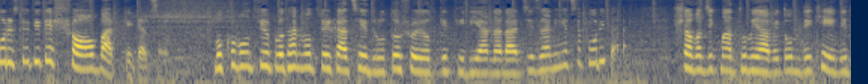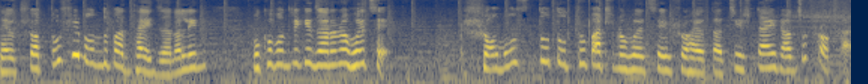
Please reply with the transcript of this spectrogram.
পরিস্থিতিতে সব আটকে গেছে। মুখ্যমন্ত্রী ও প্রধানমন্ত্রীর কাছে দ্রুত সৈয়দকে ফিরিয়ে আনার আর্জি জানিয়েছে পরিবার। সামাজিক মাধ্যমে আবেদন দেখে বিধায়ক সপ্তর্ষি বন্দ্যোপাধ্যায় জানালেন, মুখ্যমন্ত্রীকে জানানো হয়েছে সমস্ত তথ্য পাঠানো হয়েছে সহায়তার চেষ্টায় রাজ্য সরকার।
